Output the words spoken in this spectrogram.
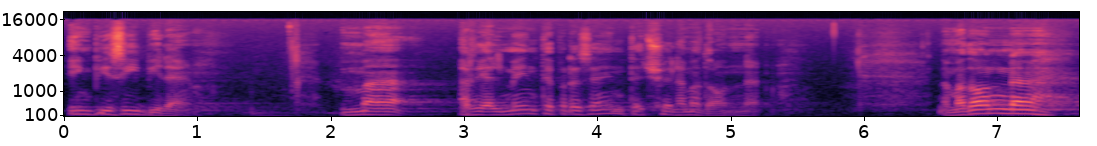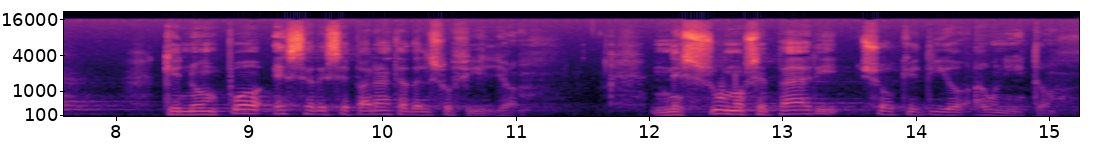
invisibile, ma realmente presente c'è la Madonna. La Madonna che non può essere separata dal suo figlio. Nessuno separi ciò che Dio ha unito.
